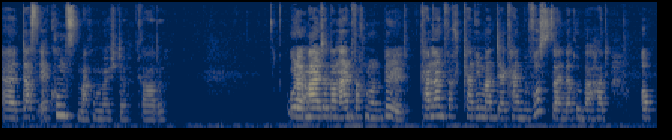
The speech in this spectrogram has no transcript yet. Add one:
äh, dass er Kunst machen möchte gerade? Oder ja. malt er dann einfach nur ein Bild? Kann einfach, kann jemand, der kein Bewusstsein darüber hat, ob,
